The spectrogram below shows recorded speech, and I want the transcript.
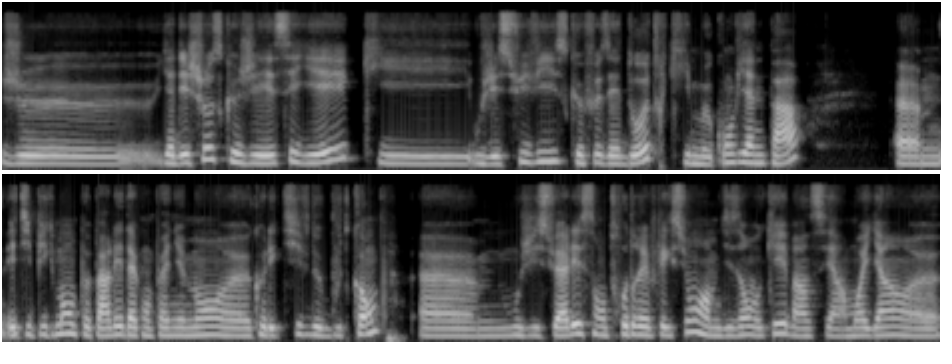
je... il y a des choses que j'ai essayées, qui... où j'ai suivi ce que faisaient d'autres, qui me conviennent pas. Euh, et typiquement, on peut parler d'accompagnement euh, collectif de bootcamp, euh, où j'y suis allée sans trop de réflexion, en me disant, OK, ben, c'est un moyen, euh,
